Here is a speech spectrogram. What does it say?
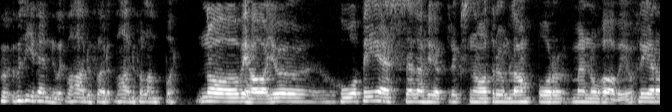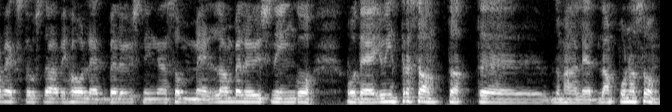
hur, hur ser den ut? Vad har du för, vad har du för lampor? Nå, vi har ju HPS eller högtrycksnatriumlampor men nu har vi ju flera växthus där vi har LED-belysningen som mellanbelysning och och det är ju intressant att eh, de här LED-lamporna så,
